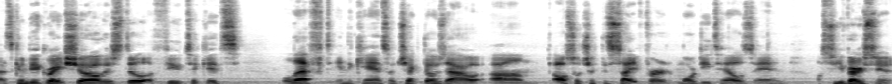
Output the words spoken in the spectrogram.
It's going to be a great show. There's still a few tickets left in the can, so check those out. Um, also, check the site for more details, and I'll see you very soon.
